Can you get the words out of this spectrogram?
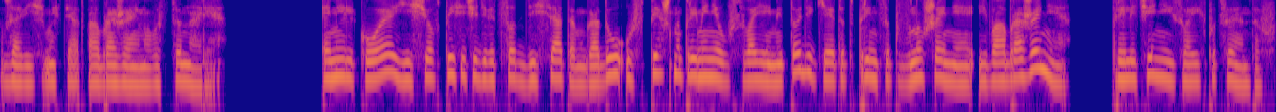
в зависимости от воображаемого сценария. Эмиль Куэ еще в 1910 году успешно применил в своей методике этот принцип внушения и воображения при лечении своих пациентов.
